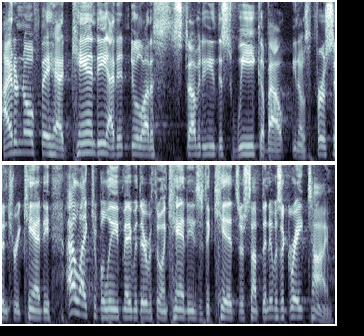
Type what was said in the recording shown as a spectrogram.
I don't know if they had candy. I didn't do a lot of study this week about, you know, first century candy. I like to believe maybe they were throwing candies to kids or something. It was a great time.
